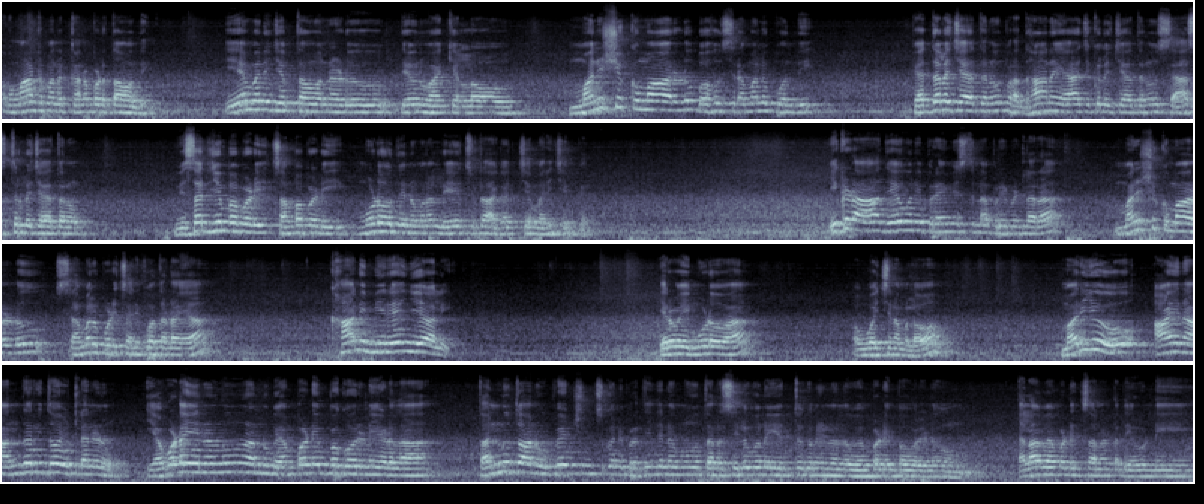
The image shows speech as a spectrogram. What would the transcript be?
ఒక మాట మనకు కనబడుతూ ఉంది. ఏమని చెప్తా ఉన్నాడు దేవుని వాక్యంలో? మనుష్య కుమారుడు బహుశ్రమలు పొంది పెద్దల చేతను ప్రధాన యాజకుల చేతను శాస్త్రుల చేతను విసర్జింపబడి చంపబడి మూడవ దినమున లేచుట అగత్యమని చెప్పారు. ఇక్కడ దేవుని ప్రేమిస్తున్న ప్రియమిట్లరా మనిషి కుమారుడు శ్రమలు పడి చనిపోతాడయా కానీ మీరేం చేయాలి? ఇరవై మూడవ వచనంలో మరియు ఆయన అందరితో ఇట్లనను ఎవడైనను నన్ను వెంబడింపకోరిన ఎడలా తన్ను తాను ఉపేక్షించుకొని ప్రతిదినము తన సిలువను ఎత్తుకుని నన్ను వెంపడింపవలను. ఎలా వెంపడించాలంట దేవుణ్ణి?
